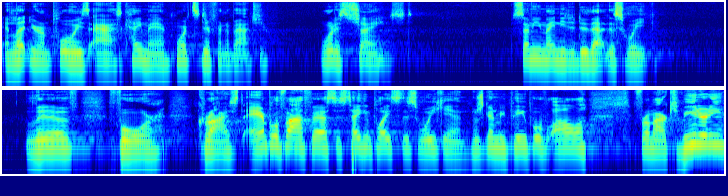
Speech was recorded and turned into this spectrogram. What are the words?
And let your employees ask, hey man, what's different about you? What has changed? Some of you may need to do that this week. Live for Christ. Amplify Fest is taking place this weekend. There's going to be people all from our community,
